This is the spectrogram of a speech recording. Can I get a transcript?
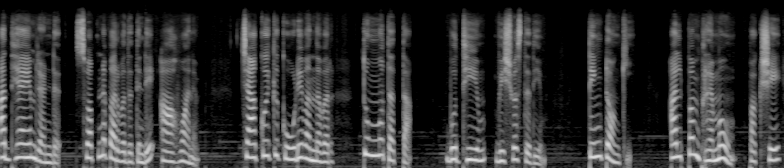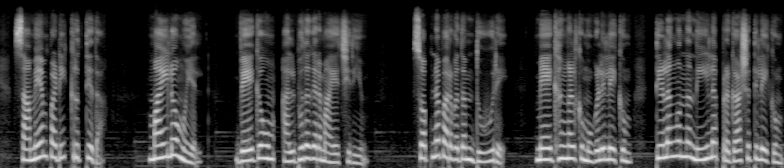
അധ്യായം രണ്ട്. സ്വപ്നപർവതത്തിന്റെ ആഹ്വാനം. ചാക്കോയ്ക്ക് കൂടി വന്നവർ തുങ്ങുതത്ത ബുദ്ധിയും വിശ്വസ്തതയും. ടിങ് ടോങ്കി അല്പം ഭ്രമവും പക്ഷേ സമയം പടി കൃത്യത. മൈലോ മുയൽ വേഗവും അത്ഭുതകരമായ ചിരിയും. സ്വപ്നപർവതം ദൂരെ മേഘങ്ങൾക്കു മുകളിലേക്കും തിളങ്ങുന്ന നീലപ്രകാശത്തിലേക്കും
